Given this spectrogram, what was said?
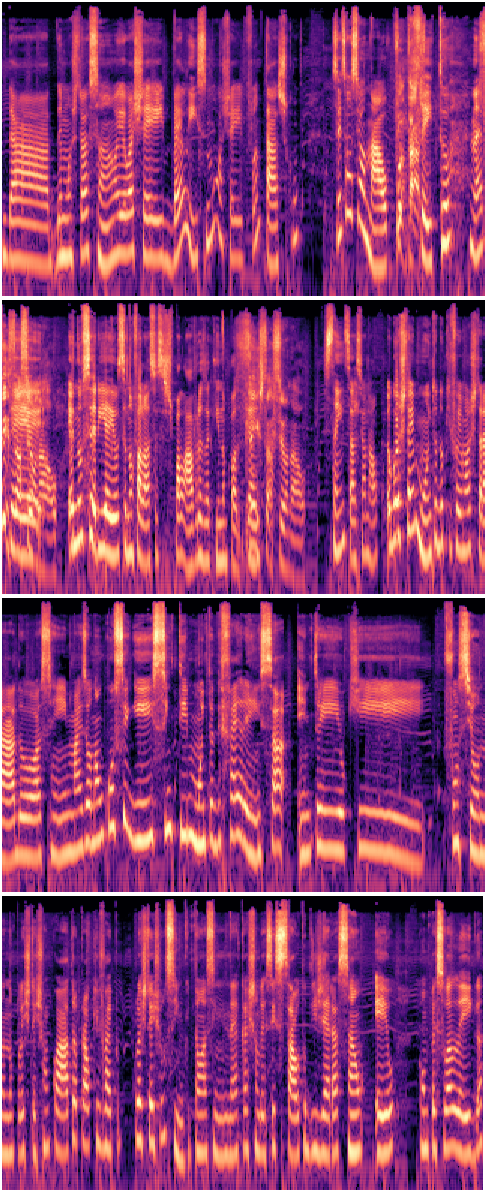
da demonstração, eu achei belíssimo, achei fantástico. Sensacional, Fantástico. perfeito, né? Porque Sensacional. eu não seria eu se eu não falasse essas palavras aqui no podcast. Sensacional. Sensacional. Eu gostei muito do que foi mostrado, assim, mas eu não consegui sentir muita diferença entre o que funciona no PlayStation 4 para o que vai pro PlayStation 5. Então, assim, né, questão desse salto de geração, eu, como pessoa leiga,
